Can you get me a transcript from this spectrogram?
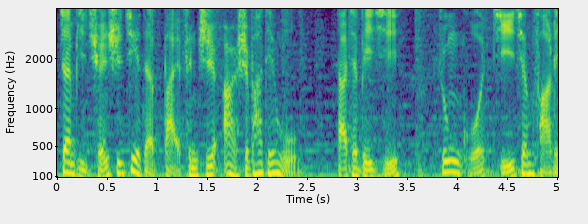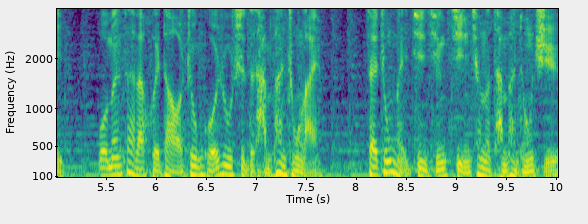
占比全世界的百分之二十八点五。大家别急，中国即将发力。我们再来回到中国入世的谈判中来，在中美进行紧张的谈判同时，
